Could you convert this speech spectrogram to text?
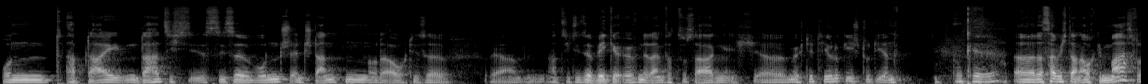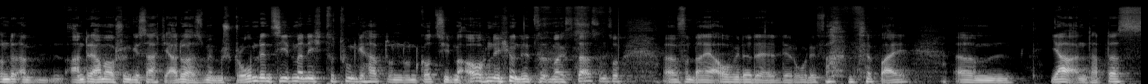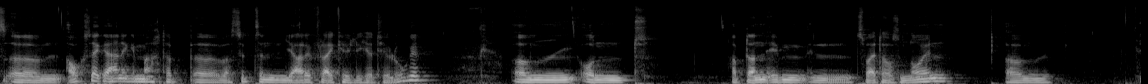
und habe da, da hat sich dieser Wunsch entstanden oder auch dieser ja, hat sich dieser Weg geöffnet, einfach zu sagen, ich äh, möchte Theologie studieren. Okay. Äh, das habe ich dann auch gemacht und ähm, andere haben auch schon gesagt, ja, du hast mit dem Strom, den sieht man nicht zu tun gehabt und, und Gott sieht man auch nicht und jetzt machst du das und so. Äh, von daher auch wieder der, der rote Faden dabei. Ähm, ja, und habe das ähm, auch sehr gerne gemacht, hab, äh, war 17 Jahre freikirchlicher Theologe ähm, und habe dann eben in 2009 ähm,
